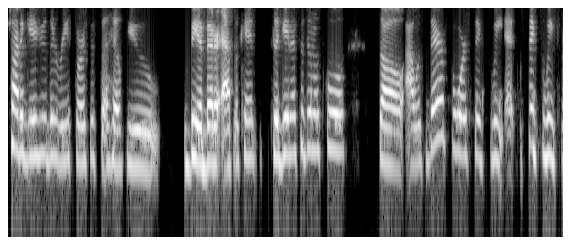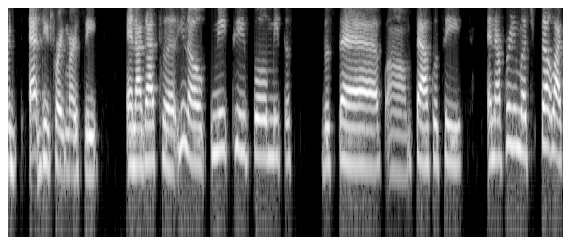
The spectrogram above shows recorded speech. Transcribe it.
try to give you the resources to help you be a better applicant to get into dental school. So I was there for six week six weeks for at Detroit Mercy, and I got to you know meet people, meet the the staff, um, faculty, and I pretty much felt like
